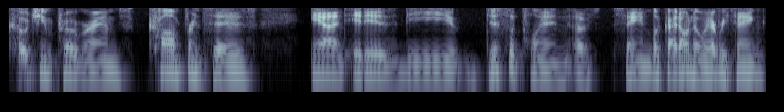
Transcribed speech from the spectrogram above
coaching programs, conferences. And it is the discipline of saying, look, I don't know everything.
